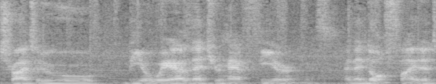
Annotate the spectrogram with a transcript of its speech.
try to be aware that you have fear, Yes. and then don't fight it,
